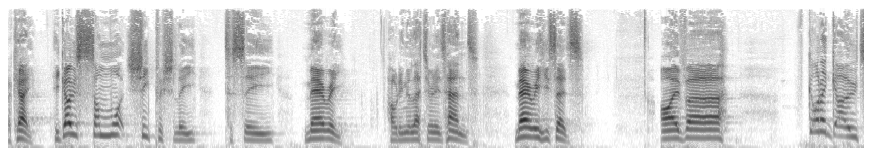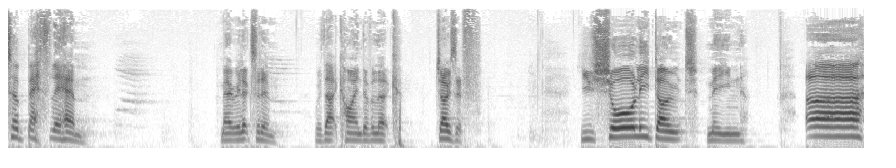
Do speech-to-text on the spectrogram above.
Okay, he goes somewhat sheepishly to see Mary, holding the letter in his hand. Mary, he says, I've uh, got to go to Bethlehem. Mary looks at him with that kind of a look. Joseph, you surely don't mean, uh,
